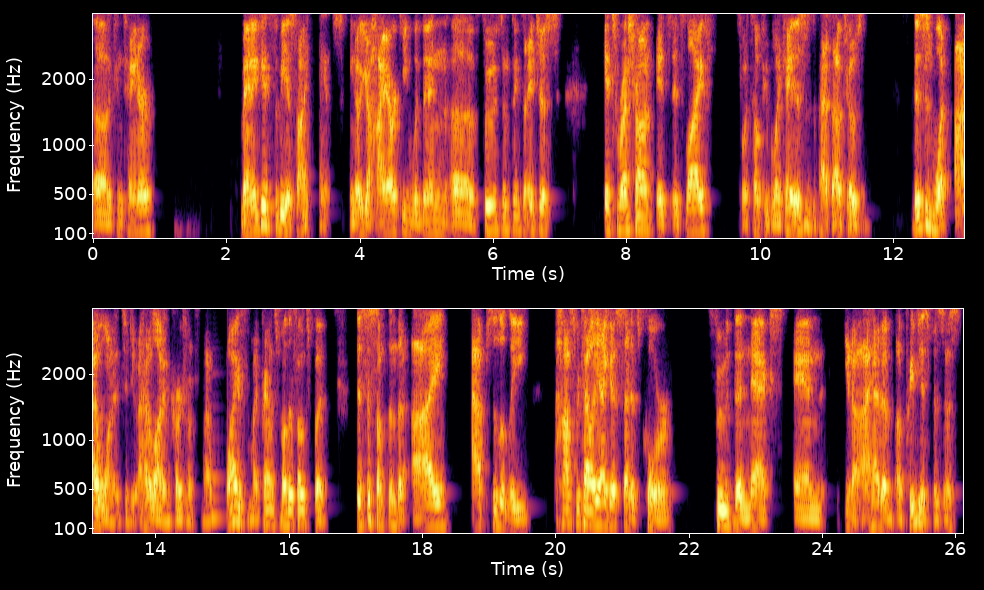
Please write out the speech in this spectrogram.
uh, container. Man, it gets to be a science. You know, your hierarchy within uh, foods and things. It just, it's restaurant, it's it's life. So I tell people like, hey, this is the path I've chosen. This is what I wanted to do. I had a lot of encouragement from my wife, from my parents, from other folks, but this is something that I absolutely hospitality, I guess, at its core, food the next, and you know, I had a, a previous business.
